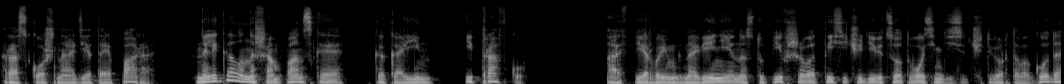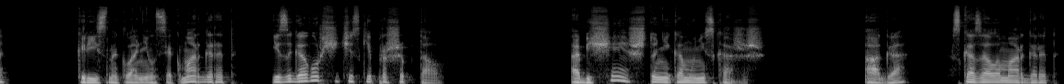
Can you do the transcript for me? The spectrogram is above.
Роскошно одетая пара налегала на шампанское, кокаин и травку, а в первые мгновения наступившего 1984 года Крис наклонился к Маргарет и заговорщически прошептал. «Обещаешь, что никому не скажешь?» «Ага», — сказала Маргарет.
